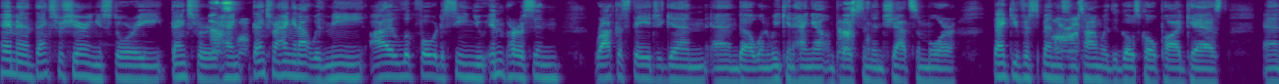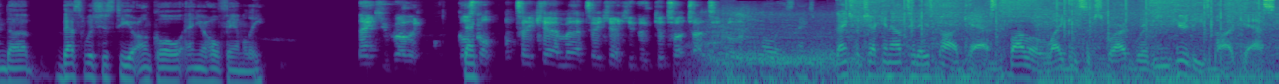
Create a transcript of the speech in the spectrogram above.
Hey man, thanks for sharing your story. Thanks for yes, hang- thanks for hanging out with me. I look forward to seeing you in person, rock a stage again, and uh, when we can hang out in person and chat some more. Thank you for spending some time with the Ghost Cult podcast, and uh, best wishes to your uncle and your whole family. Thank you, brother. Ghost Thank- Cult Take care, man. Take care. Keep good chat to you, brother. Always. Thanks. Thanks for checking out today's podcast. Follow, like, and subscribe wherever you hear these podcasts.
